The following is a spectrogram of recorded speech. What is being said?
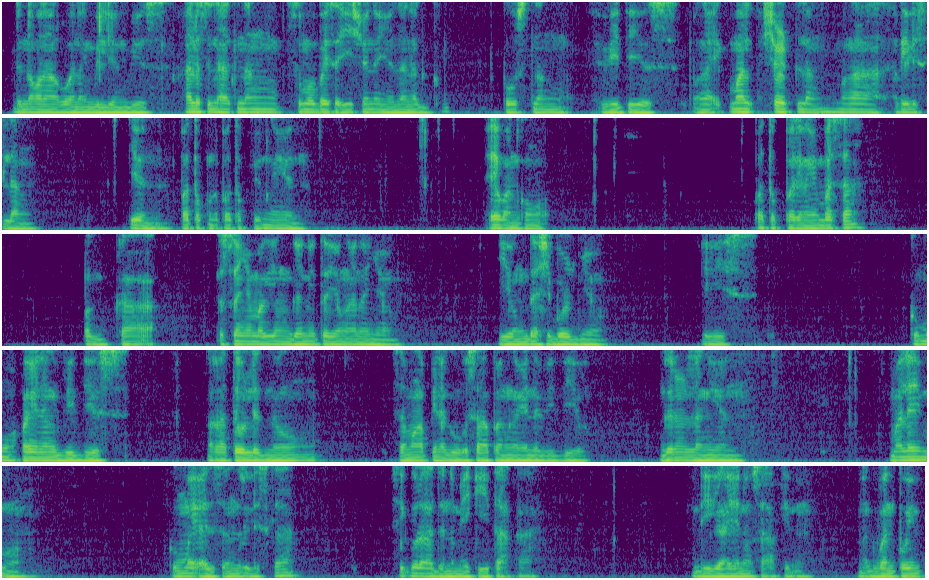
Doon ako nakakuha ng million views. Halos lahat ng sumabay sa issue na yun na nag-post ng videos. Mga short lang, mga reels lang. Yun, patok na patok yun ngayon. Ewan kung patok pa rin ngayon. Basta, pagka gusto nyo maging ganito yung ano nyo, yung dashboard nyo, is kumuha kayo ng videos na katulad nung sa mga pinag-uusapan ngayon na video. Ganun lang yun. Malay mo, kung may ads on release ka, sigurado na may kita ka. Hindi gaya nung sa akin. Nag 1.2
